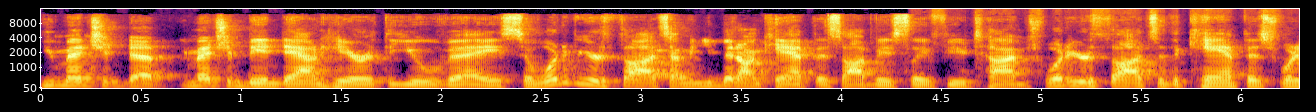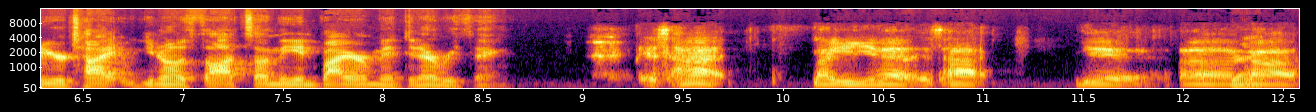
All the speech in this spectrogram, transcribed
You mentioned uh, you mentioned being down here at the U of A. So, what are your thoughts? I mean, you've been on campus obviously a few times. What are your thoughts of the campus? What are your ty- you know thoughts on the environment and everything? It's hot. Like you know, it's hot. Yeah. Uh, right. Nah.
